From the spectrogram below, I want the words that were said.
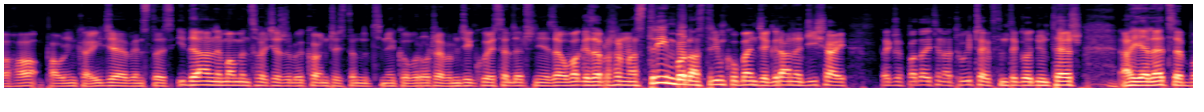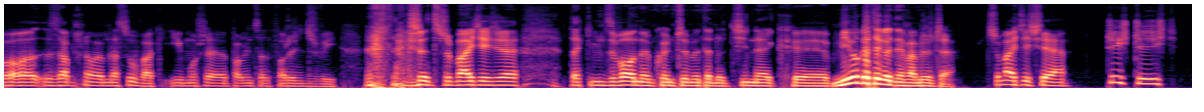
Oho, Paulinka idzie, więc to jest idealny moment, słuchajcie, żeby kończyć ten odcinek Overwatcha. Wam dziękuję serdecznie za uwagę. Zapraszam na stream, bo na streamku będzie grane dzisiaj, także padajcie na Twitcha i w tym tygodniu też. A ja lecę, bo zamknąłem na suwak i muszę Paulince otworzyć drzwi. także trzymajcie się. Takim dzwonem kończymy ten odcinek. E, Miłego tygodnia Wam życzę. Trzymajcie się. Cześć, cześć.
